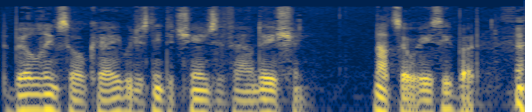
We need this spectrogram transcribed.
the building's okay. We just need to change the foundation. Not so easy, but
